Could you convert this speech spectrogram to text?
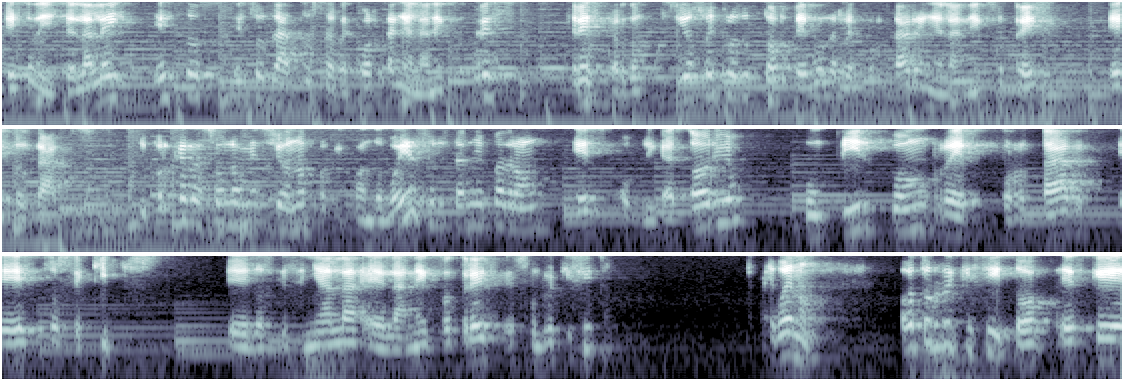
Esto dice la ley. Estos, estos datos se reportan en el anexo 3. 3 perdón. Si yo soy productor, debo de reportar en el anexo 3 estos datos. ¿Y por qué razón lo menciono? Porque cuando voy a solicitar mi padrón es obligatorio cumplir con reportar estos equipos. Eh, los que señala el anexo 3 es un requisito. Bueno, otro requisito es que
